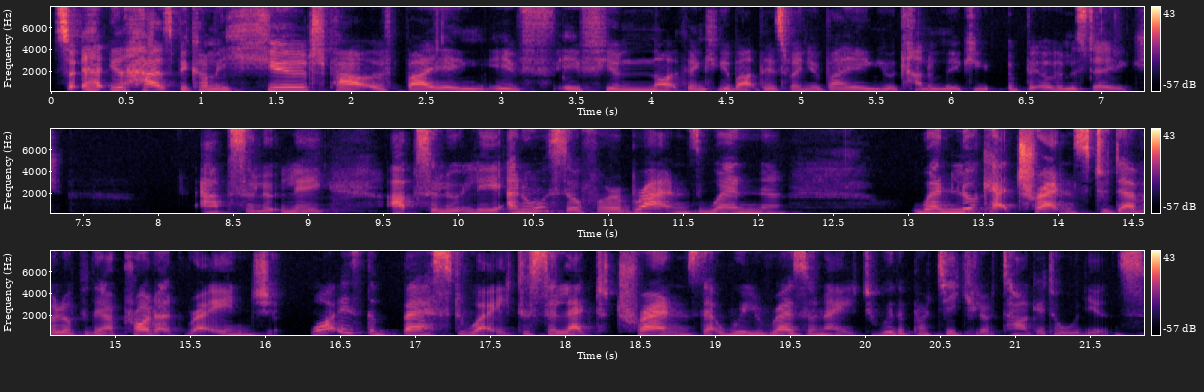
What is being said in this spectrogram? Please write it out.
so it has become a huge part of buying. If if you're not thinking about this when you're buying, you're kind of making a bit of a mistake. Absolutely, absolutely. And also for brands, when when look at trends to develop their product range, what is the best way to select trends that will resonate with a particular target audience?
